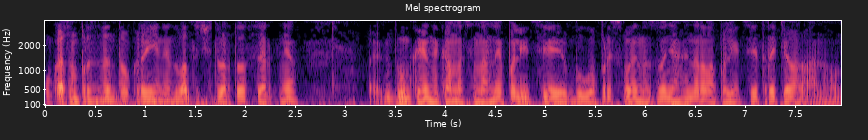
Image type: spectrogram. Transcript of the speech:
Указом президента України 24 серпня е, двом керівникам національної поліції було присвоєно звання генерала поліції третього рангу.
